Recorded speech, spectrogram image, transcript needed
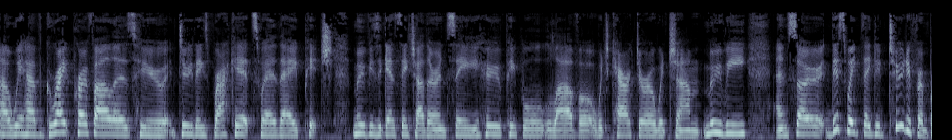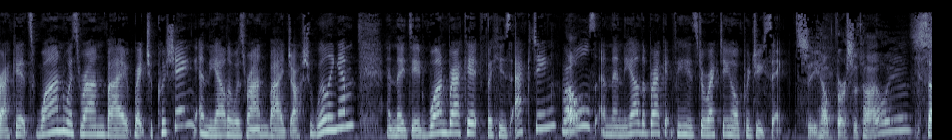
uh, we have great profilers who do these brackets where they pitch movies against each other and see who people love or which character or which um, movie. And so this week they did two different brackets. One was run by Rachel Cushing and the other was run by Joshua Willingham. And they did one bracket for his acting roles and then the other bracket for his directing or producing. See how versatile he is? So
